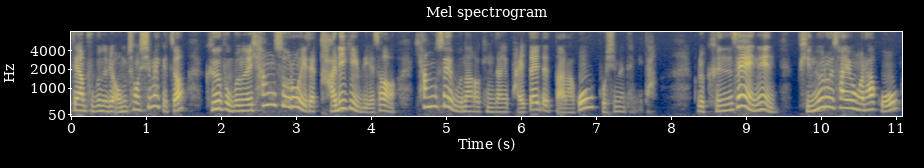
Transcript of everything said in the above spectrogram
대한 부분들이 엄청 심했겠죠. 그 부분을 향수로 이제 가리기 위해서 향수의 문화가 굉장히 발달됐다라고 보시면 됩니다. 그리고 근세에는 비누를 사용을 하고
